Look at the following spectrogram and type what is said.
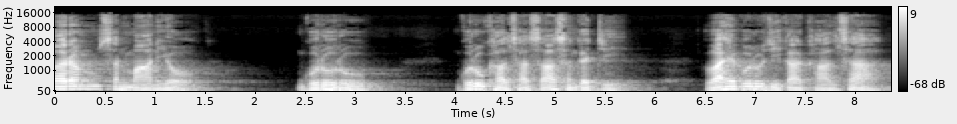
ਪਰਮ ਸਨਮਾਨਯੋਗ ਗੁਰੂ ਰੂਪ, ਗੁਰੂ ਖਾਲਸਾ ਸਾਧ ਸੰਗਤ ਜੀ, ਵਾਹਿਗੁਰੂ ਜੀ ਕਾ ਖਾਲਸਾ,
